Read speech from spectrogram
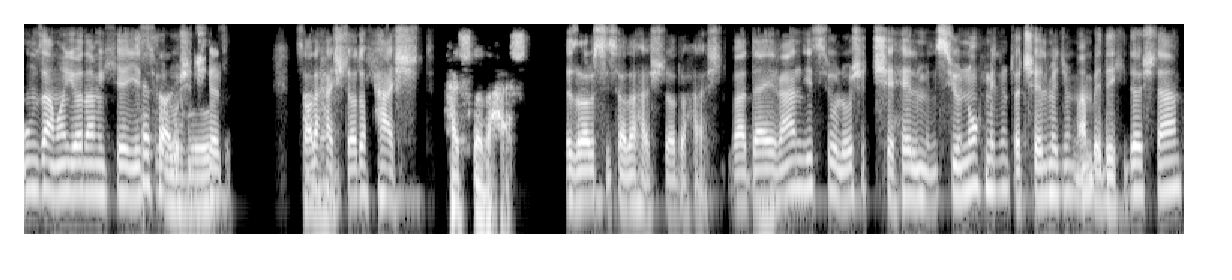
اون زمان یادمه که یه سال سال 88 88 1388 و دقیقا یه سیولوش 40 میلیون 39 میلیون تا 40 میلیون من بدهی داشتم.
